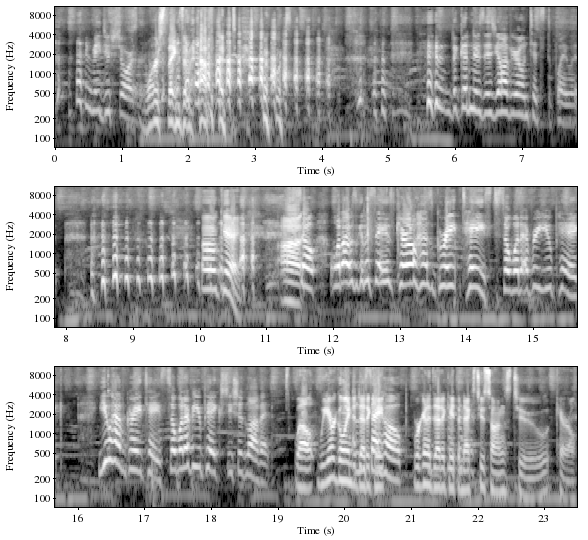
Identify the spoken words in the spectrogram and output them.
I made you shorter. Worse things have happened. the good news is you'll have your own tits to play with. Okay. Uh, so what I was gonna say is Carol has great taste. So whatever you pick, you have great taste. So whatever you pick, she should love it. Well, we are going to At dedicate. hope. We're going to dedicate the next two songs to Carol,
